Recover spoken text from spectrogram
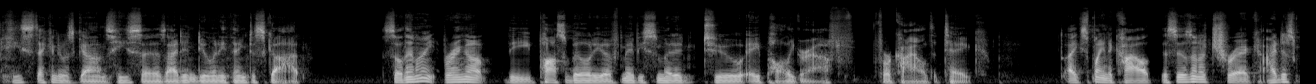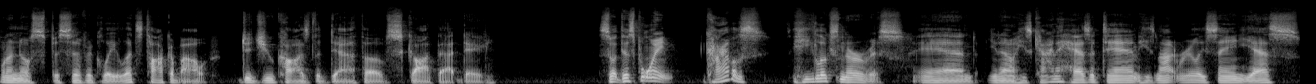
He's sticking to his guns. He says, I didn't do anything to Scott. So then I bring up the possibility of maybe submitting to a polygraph for Kyle to take. I explain to Kyle, this isn't a trick. I just want to know specifically. Let's talk about did you cause the death of Scott that day? So at this point, Kyle's he looks nervous and you know he's kind of hesitant. He's not really saying yes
